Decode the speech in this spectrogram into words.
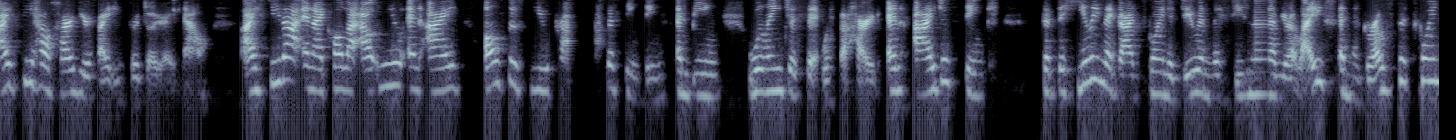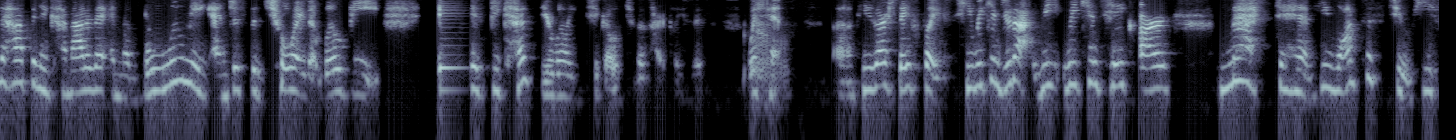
I see how hard you're fighting for joy right now. I see that and I call that out in you. And I also see you processing things and being willing to sit with the heart. And I just think that the healing that God's going to do in this season of your life and the growth that's going to happen and come out of it and the blooming and just the joy that will be is because you're willing to go to those hard places with Him. Um, he's our safe place. He, we can do that. We, we can take our mess to Him. He wants us to. He's,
